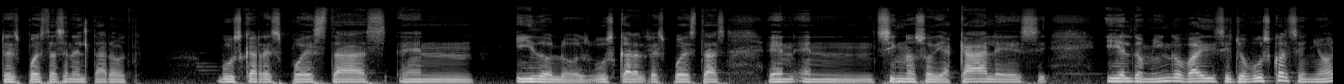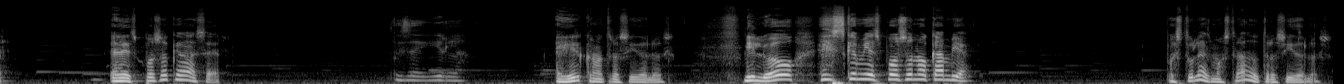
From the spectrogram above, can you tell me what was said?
respuestas en el tarot, busca respuestas en ídolos, busca respuestas en, en signos zodiacales, y, y el domingo va y dice, yo busco al Señor, ¿el esposo qué va a hacer? Pues seguirla. e ir con otros ídolos. Y luego, es que mi esposo no cambia. Pues tú le has mostrado otros ídolos.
